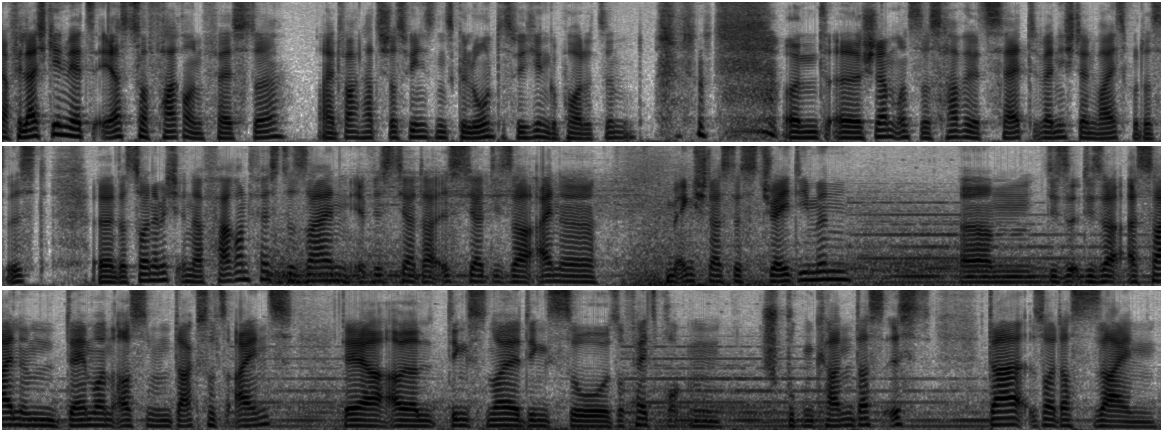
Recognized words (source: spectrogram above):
Ja, vielleicht gehen wir jetzt erst zur Pharaon-Feste. Einfach hat sich das wenigstens gelohnt, dass wir hier geportet sind. und äh, schnappen uns das Havel-Set, wenn ich denn weiß, wo das ist. Äh, das soll nämlich in der Pharaon-Feste sein. Ihr wisst ja, da ist ja dieser eine, im Englischen heißt das J-Demon. Ähm, diese, dieser Asylum-Dämon aus dem Dark Souls 1, der allerdings neuerdings so, so Felsbrocken spucken kann. Das ist, da soll das sein.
